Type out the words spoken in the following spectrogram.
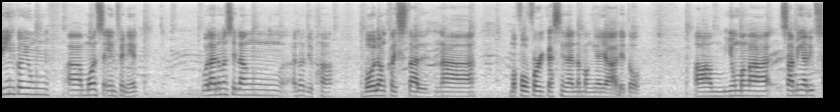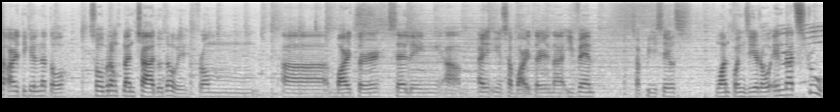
Tingin ko yung uh, Monster Infinite, wala naman silang ano, 'di ba? Bolang kristal na mafo-forecast nila na mangyayari to. Um, yung mga sabi nga dito sa article na to, sobrang planchado daw eh from uh, barter selling um, ay yung sa barter na event sa sa pre-sales 1.0 and that's true.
